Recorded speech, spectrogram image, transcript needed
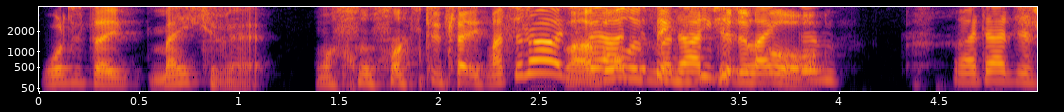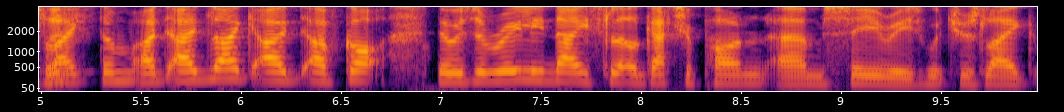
What did they make of it? What did they? I don't know. I just, Like, all the my things you could have bought. them. My dad just liked them. I'd, I'd like. I'd, I've got. There was a really nice little Gachapon um, series, which was like.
